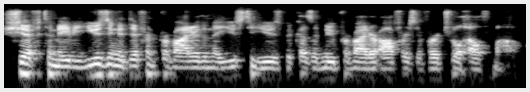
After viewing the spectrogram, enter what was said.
shift to maybe using a different provider than they used to use because a new provider offers a virtual health model.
